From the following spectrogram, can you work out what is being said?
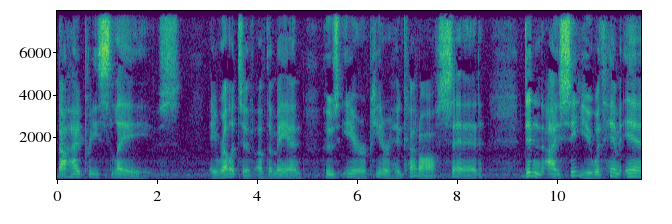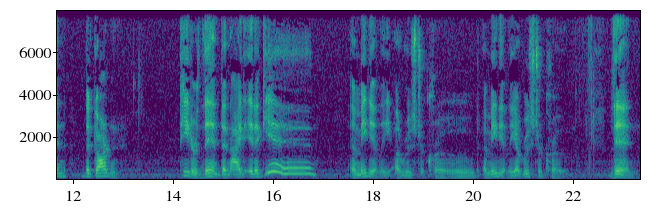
the high priest's slaves, a relative of the man whose ear Peter had cut off, said, Didn't I see you with him in the garden? Peter then denied it again. Immediately a rooster crowed. Immediately a rooster crowed. Then,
